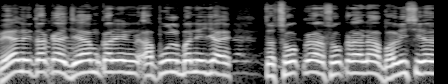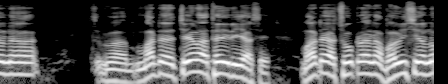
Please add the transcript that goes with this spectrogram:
વહેલી તકે જેમ કરીને આ પુલ બની જાય, તો છોકરા, છોકરાના ભવિષ્યના માટે ચેડા થઈ રહ્યા છે. માટે આ છોકરાના ભવિષ્ય ન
